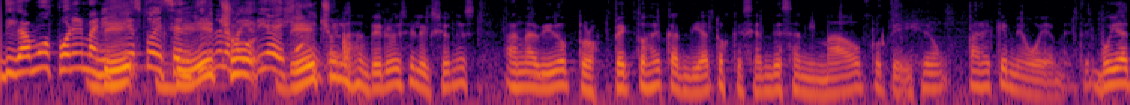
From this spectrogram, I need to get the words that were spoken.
digamos, pone en manifiesto el sentir de, la mayoría de, gente. De hecho, en las anteriores elecciones han habido prospectos de candidatos que se han desanimado porque dijeron, ¿para qué me voy a meter? Voy a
